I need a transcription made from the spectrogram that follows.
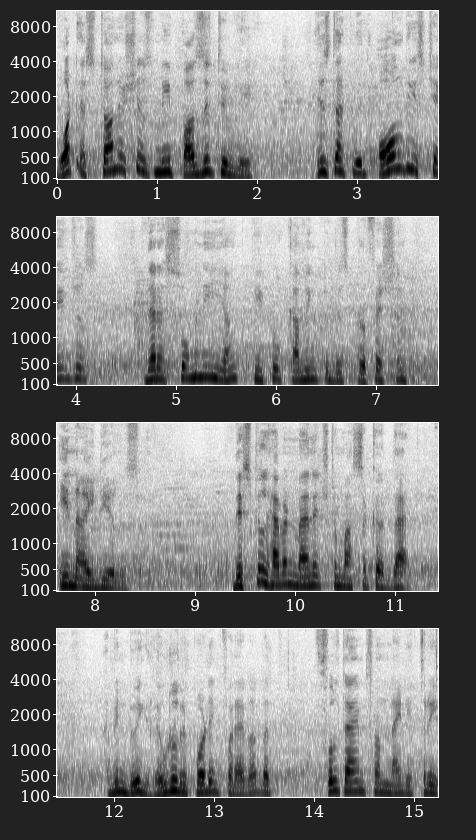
What astonishes me positively is that with all these changes, there are so many young people coming to this profession in idealism. They still haven't managed to massacre that. I've been doing rural reporting forever, but full time from 93.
